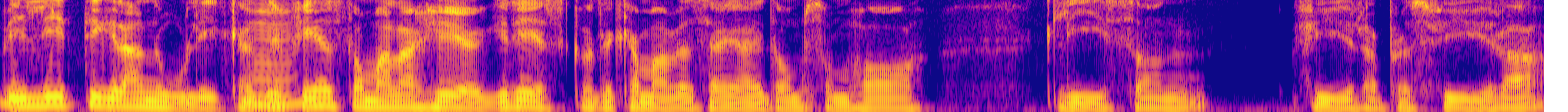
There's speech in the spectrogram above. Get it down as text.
är lite grann olika. Mm. Det finns de man har hög risk och det kan man väl säga är de som har Gleason 4 plus 4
